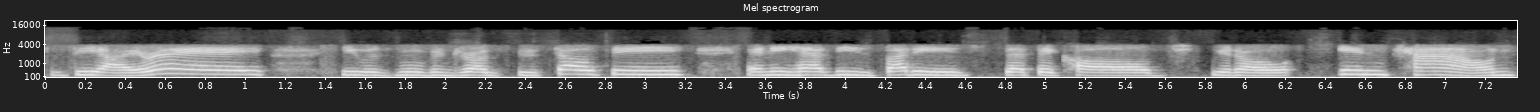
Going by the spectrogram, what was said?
the IRA, he was moving drugs through Southie, and he had these buddies that they called, you know, in town,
